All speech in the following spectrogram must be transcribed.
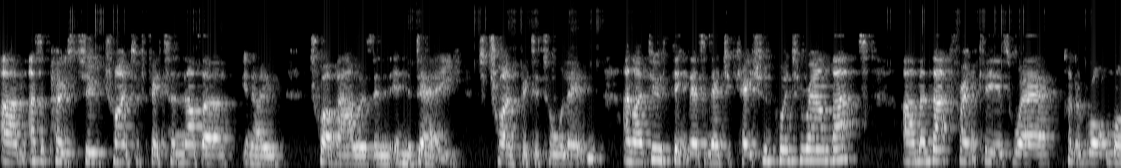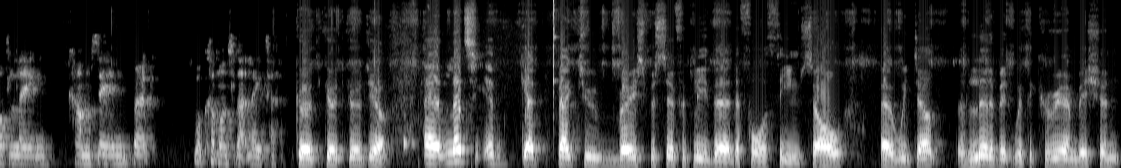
um, as opposed to trying to fit another, you know, 12 hours in, in the day to try and fit it all in. And I do think there's an education point around that. Um, and that, frankly, is where kind of role modeling comes in. But we'll come on to that later. Good, good, good. Yeah. Uh, let's uh, get back to very specifically the, the four themes. So uh, we dealt a little bit with the career ambition.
